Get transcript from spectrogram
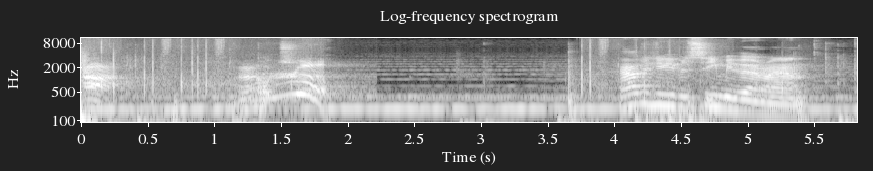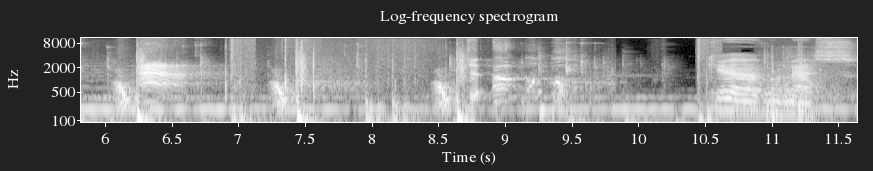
Ouch. How did you even see me there, man? God, what a mess.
